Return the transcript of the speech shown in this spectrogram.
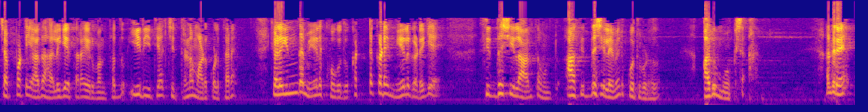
ಚಪ್ಪಟೆಯಾದ ಹಲಿಗೆ ಥರ ಇರುವಂಥದ್ದು ಈ ರೀತಿಯ ಚಿತ್ರಣ ಮಾಡ್ಕೊಳ್ತಾರೆ. ಕೆಳಗಿಂದ ಮೇಲಕ್ಕೆ ಹೋಗೋದು, ಕಟ್ಟ ಕಡೆ ಮೇಲುಗಡೆಗೆ ಸಿದ್ಧಶಿಲಾ ಅಂತ ಉಂಟು. ಆ ಸಿದ್ಧಶಿಲೆ ಮೇಲೆ ಕೂತು ಬಿಡೋದು ಅದು ಮೋಕ್ಷ. ಅಂದ್ರೆ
